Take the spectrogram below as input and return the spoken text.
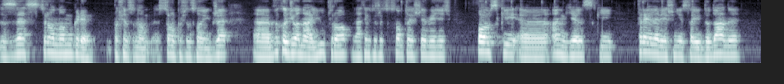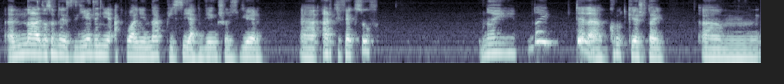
ze stroną gry, poświęconą, stroną poświęconą grze. E, wychodzi ona jutro, dla tych, którzy chcą to jeszcze wiedzieć. Polski, e, angielski, trailer jeszcze nie zostaje dodany, e, no ale dostępny jest jedynie aktualnie na PC, jak większość gier e, Artifexów. No i, no i tyle. Krótki jeszcze tutaj em,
